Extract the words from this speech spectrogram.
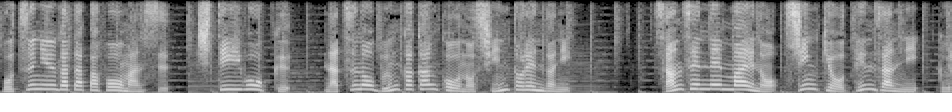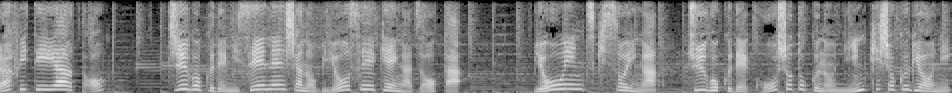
没入型パフォーマンスシティウォーク夏の文化観光の新トレンドに3000年前の新疆天山にグラフィティアート中国で未成年者の美容整形が増加病院付き添いが中国で高所得の人気職業に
